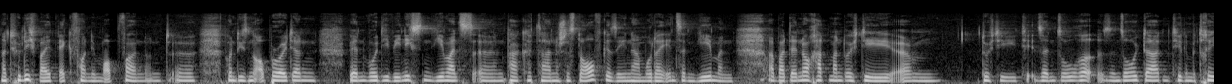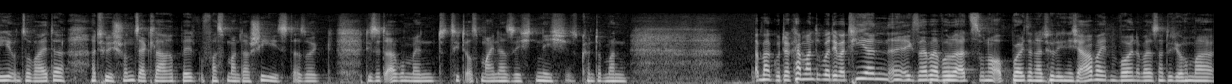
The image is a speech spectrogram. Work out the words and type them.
natürlich weit weg von den Opfern und äh, von diesen Operatoren werden wohl die wenigsten jemals äh, ein pakistanisches Dorf gesehen haben oder eins in Jemen. Aber dennoch hat man durch die ähm, durch die Sensor Sensorikdaten, Telemetrie und so weiter natürlich schon ein sehr klares Bild, auf was man da schießt. Also ich, dieses Argument zieht aus meiner Sicht nicht. Das könnte man aber gut, da kann man drüber debattieren. Äh, ich selber würde als so eine Operator natürlich nicht arbeiten wollen, aber das ist natürlich auch immer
